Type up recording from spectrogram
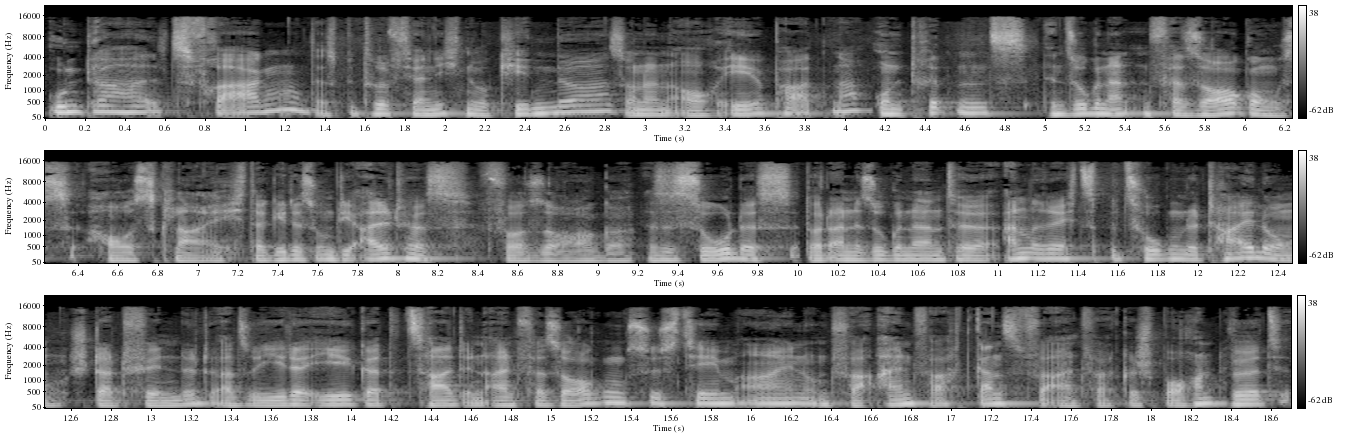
Unterhaltsfragen. Das betrifft ja nicht nur Kinder, sondern auch Ehepartner. Und drittens den sogenannten Versorgungsausgleich. Da geht es um die Altersvorsorge. Es ist so, dass dort eine sogenannte anrechtsbezogene Teilung stattfindet. Also jeder Ehegatte zahlt in ein Versorgungssystem ein und vereinfacht, ganz vereinfacht gesprochen, wird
